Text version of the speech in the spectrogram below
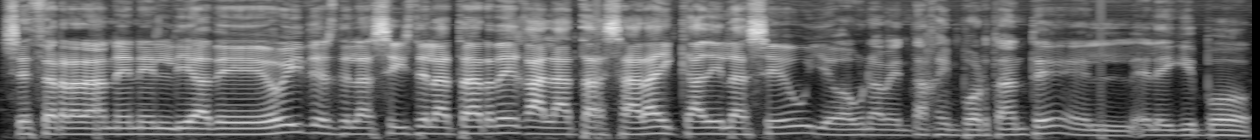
se cerrarán en el día de hoy. Desde las 6 de la tarde, Galatasaray, Cádiz Laseu lleva una ventaja importante. El, el equipo,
